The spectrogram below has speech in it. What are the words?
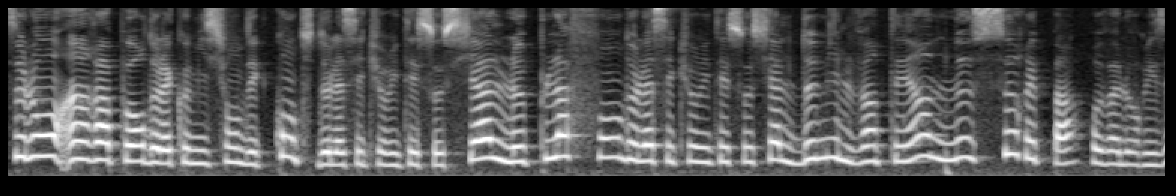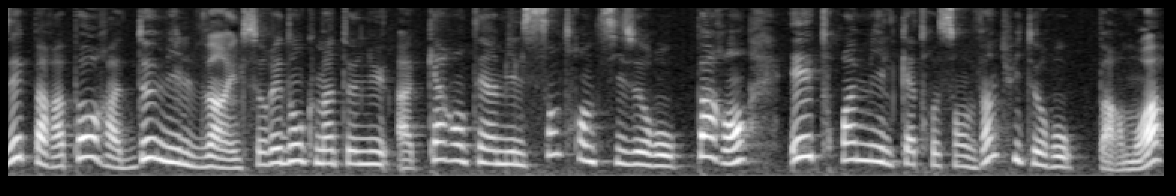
Selon un rapport de la Commission des comptes de la sécurité sociale, le plafond de la sécurité sociale 2021 ne serait pas revalorisé par rapport à 2020. Il serait donc maintenu à 41 136 euros par an et 3 428 euros par mois.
